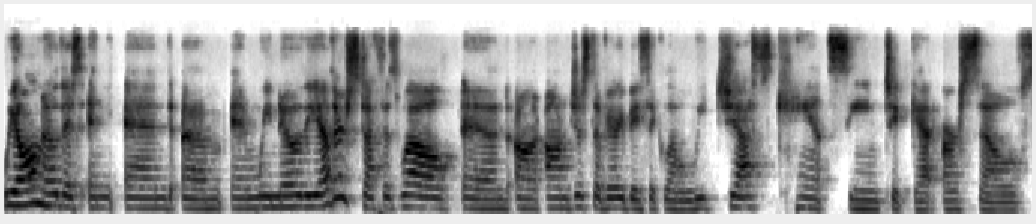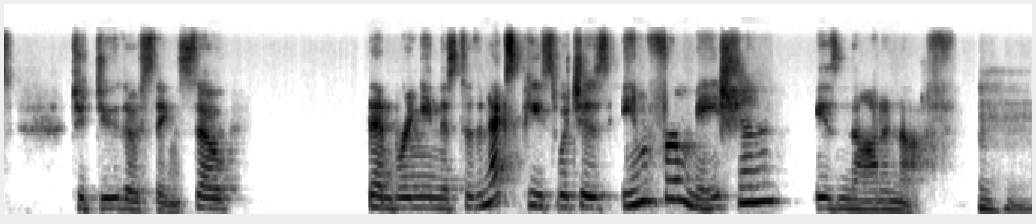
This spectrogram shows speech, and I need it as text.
We all know this, and and um, and we know the other stuff as well. And on, on just a very basic level, we just can't seem to get ourselves to do those things. So then bringing this to the next piece, which is information is not enough. Mm-hmm.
